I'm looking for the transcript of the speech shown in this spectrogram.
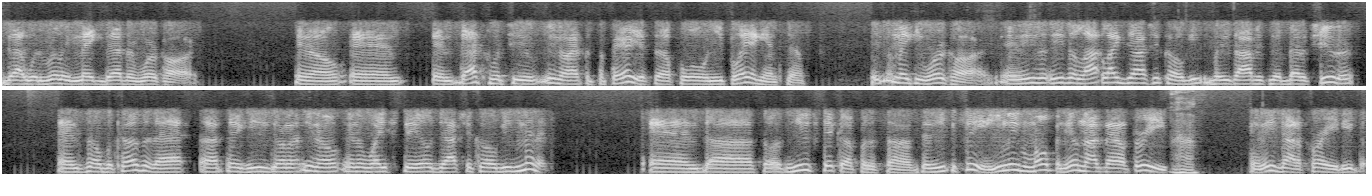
that would really make Devin work hard. You know, and and that's what you you know have to prepare yourself for when you play against him. He's gonna make you work hard, and he's a, he's a lot like Josh Okogie, but he's obviously a better shooter. And so, because of that, I think he's gonna, you know, in a way, steal Josh Okogie's minutes. And uh, so it's a huge pickup for the Suns. Because you can see, you leave him open, he'll knock down 3s uh-huh. and he's not afraid either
